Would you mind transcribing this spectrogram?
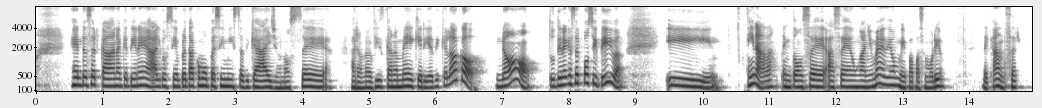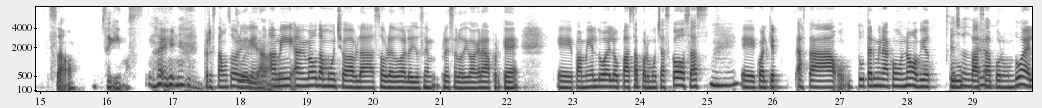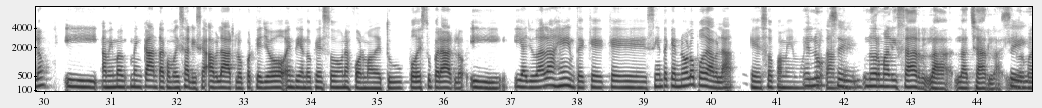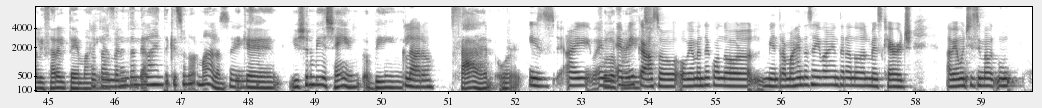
gente cercana que tiene algo, siempre está como pesimista, de que, ay, yo no sé, I don't know if he's gonna make it. Y es de que, loco, no, tú tienes que ser positiva. Y, y nada, entonces hace un año y medio mi papá se murió de cáncer. So, seguimos. Pero estamos sobreviviendo. A mí, a mí me gusta mucho hablar sobre duelo. Yo siempre se lo digo a Gra porque eh, para mí el duelo pasa por muchas cosas. Ujú. Eh, cualquier, hasta tú terminas con un novio, tú pasas por un duelo. Y a mí me, me encanta, como dice Alicia, hablarlo, porque yo entiendo que eso es una forma de tú poder superarlo y, y ayudar a la gente que, que siente que no lo puede hablar. Eso para mí es muy El no- importante. Sí. normalizar la, la charla Sí. y normalizar el tema y hacer Totalmente. entender a la gente que eso es normal Sí, y que you shouldn't be ashamed of being Claro. Sad or Y s- hay- Full en, of en mi caso, obviamente cuando, mientras más gente se iban enterando del miscarriage, había muchísimas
